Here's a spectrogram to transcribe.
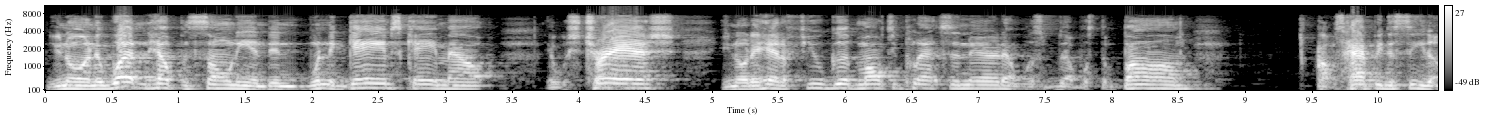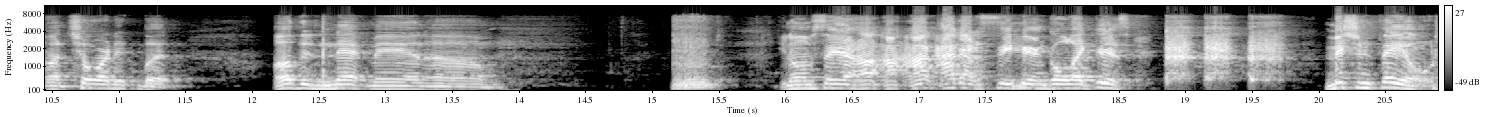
You know, and it wasn't helping Sony. And then when the games came out, it was trash. You know, they had a few good multiplats in there. That was that was the bomb. I was happy to see the Uncharted, but other than that, man, um, you know what I'm saying? I, I, I got to sit here and go like this. Mission failed.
